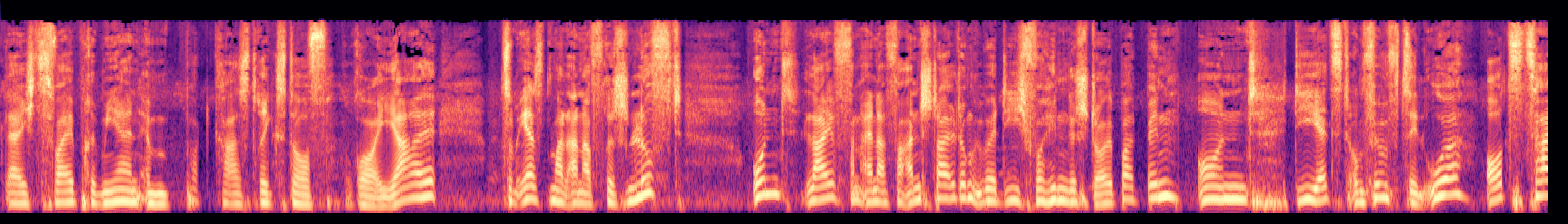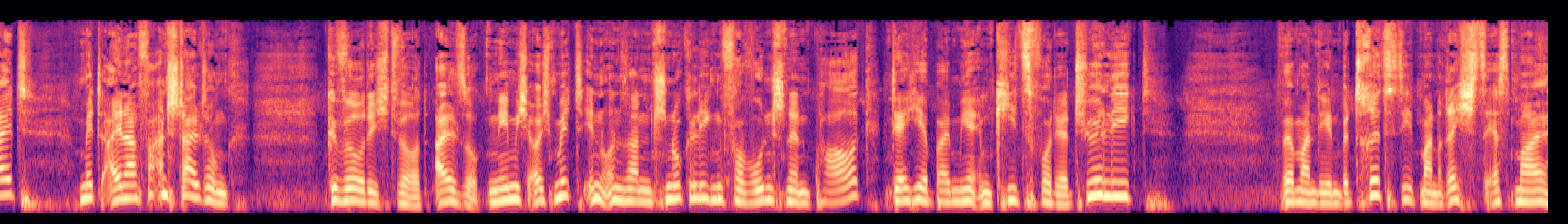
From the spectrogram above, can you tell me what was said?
gleich zwei Premieren im Podcast Rixdorf Royal. Zum ersten Mal an der frischen Luft und live von einer Veranstaltung, über die ich vorhin gestolpert bin und die jetzt um 15 Uhr Ortszeit mit einer Veranstaltung gewürdigt wird. Also nehme ich euch mit in unseren schnuckeligen, verwunschenen Park, der hier bei mir im Kiez vor der Tür liegt. Wenn man den betritt, sieht man rechts erstmal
